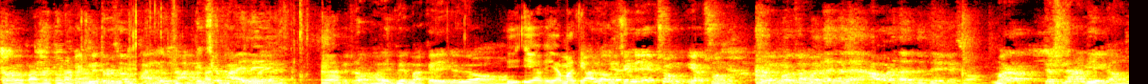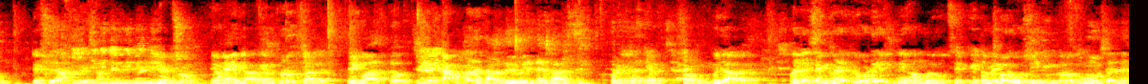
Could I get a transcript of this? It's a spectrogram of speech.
તો હવે પાછા થોડા મિત્રો બાકી છે ભાઈ હે? મિત્રો ભાઈ ભાઈ બાકી રહી ગયો એમાં ચાલો છે? ને એક સોંગ એક સોંગ મને છે ને આવડતા જ નથી એટલે સોંગ મારા ટેસ્ટને આંગળી ના હું ટેસ્ટને આંગળી ના એક સોંગ એમ એમ થોડુંક ચાલે. એક વાત કહું? કે કામ મને થતું તે ચાલશે પણ એક સોંગ મજા આવે. અને છે ને ઘણા ઓડિયન્સ ને સાંભળવું છે કે તમે કેવું સિંગિંગ કરો હું છે ને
